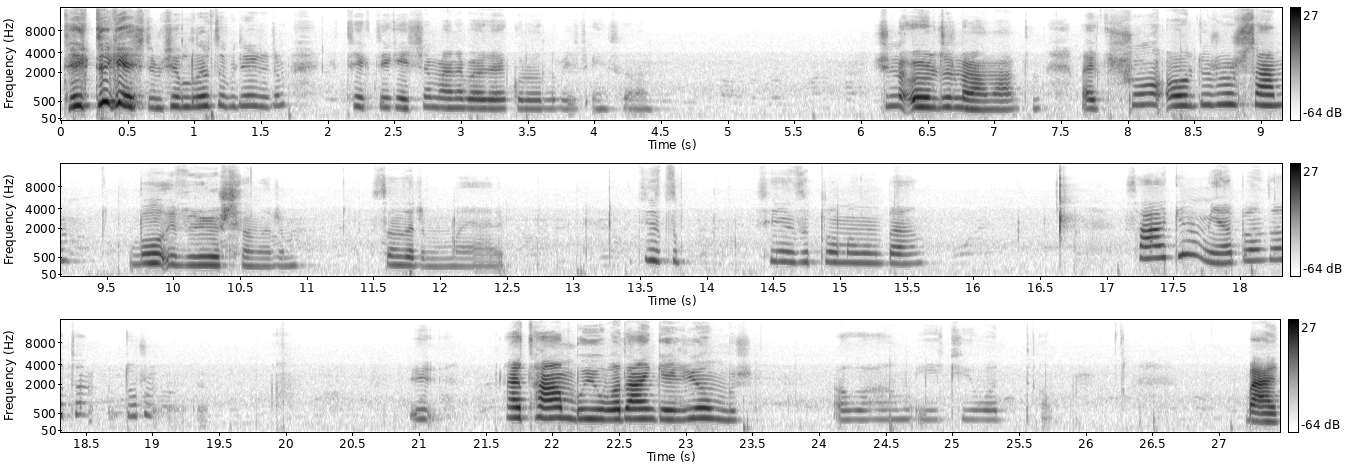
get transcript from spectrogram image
Tekte geçtim. Çıldırtabilir dedim. Tekte geçtim. Ben de böyle gururlu bir insanım. Şunu öldürmem lazım. Belki şunu öldürürsem bu üzülür sanırım. Sanırım ama yani. Hadi zıp, senin zıplamanın ben. Sakin mi ya? Ben zaten dur. Ha tamam bu yuvadan geliyormuş. Allah'ım iyi ki yuvadan. Bak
